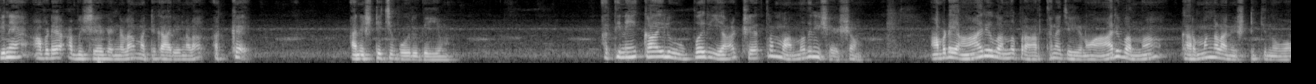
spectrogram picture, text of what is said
പിന്നെ അവിടെ അഭിഷേകങ്ങൾ മറ്റു കാര്യങ്ങൾ ഒക്കെ അനുഷ്ഠിച്ചു പോരുകയും. അതിനേക്കാളുപരി ആ ക്ഷേത്രം വന്നതിന് ശേഷം അവിടെ ആര് വന്ന് പ്രാർത്ഥന ചെയ്യണോ ആര് വന്ന് കർമ്മങ്ങൾ അനുഷ്ഠിക്കുന്നുവോ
